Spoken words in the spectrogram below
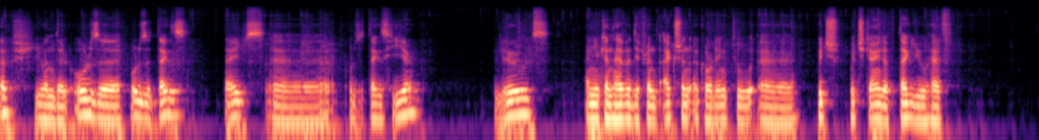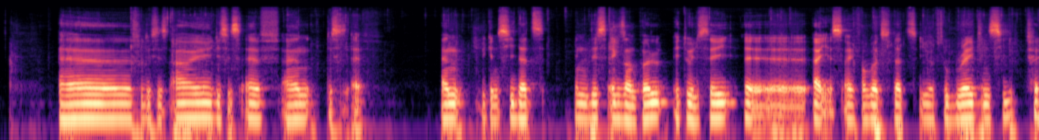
up, you handle all the all the tags types, uh, all the tags here, loads, and you can have a different action according to uh, which which kind of tag you have. Uh, so this is I, this is F, and this is F. And you can see that in this example, it will say, uh, ah yes, I forgot that you have to break in C.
